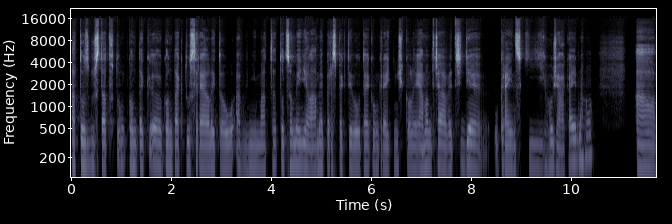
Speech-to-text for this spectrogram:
a to zůstat v tom kontaktu s realitou a vnímat to, co my děláme perspektivou té konkrétní školy. Já mám třeba ve třídě ukrajinského žáka jednoho a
